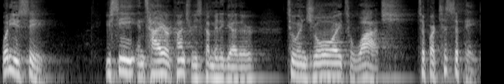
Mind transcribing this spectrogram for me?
what do you see? You see entire countries coming together to enjoy, to watch, to participate.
